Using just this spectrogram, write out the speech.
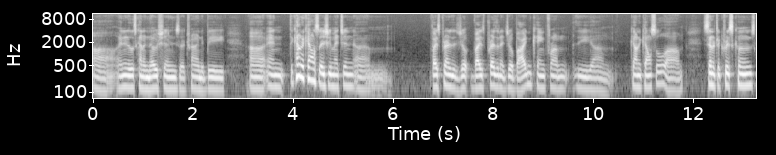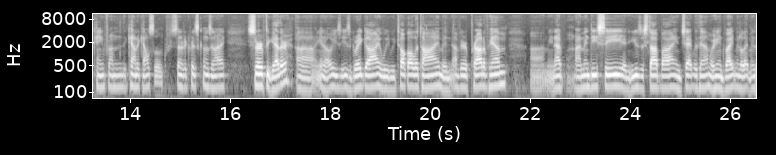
Uh, any of those kind of notions trying to be. Uh, and the county council, as you mentioned, um, Vice President Joe, Vice President Joe Biden came from the um, county council. Um, Senator Chris Coons came from the county council. Senator Chris Coons and I served together. Uh, you know, he's, he's a great guy. We, we talk all the time, and I'm very proud of him. Uh, I mean, i am in D.C. and usually stop by and chat with him, or he invite me to let me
